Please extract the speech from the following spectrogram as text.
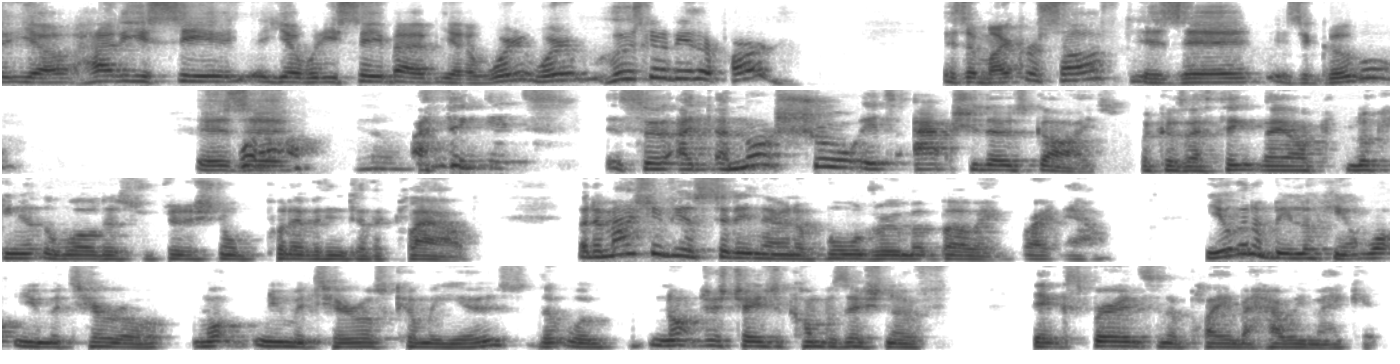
you know, how do you see, you know, what do you say about, you know, where, where, who's going to be their partner? Is it Microsoft? Is it, is it Google? Is well, it, you know, I think it's, so I, am not sure it's actually those guys because I think they are looking at the world as traditional, put everything to the cloud. But imagine if you're sitting there in a boardroom at Boeing right now. You're going to be looking at what new material, what new materials can we use that will not just change the composition of the experience in a plane, but how we make it.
